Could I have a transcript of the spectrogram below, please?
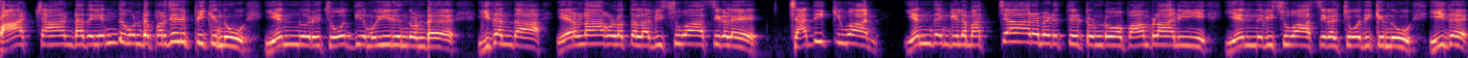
പാഷാണ്ഡത എന്തുകൊണ്ട് പ്രചരിപ്പിക്കുന്നു എന്നൊരു ചോദ്യം ഉയരുന്നുണ്ട്. ഇതെന്താ? എറണാകുളത്തുള്ള വിശ്വാസികളെ ചതിക്കുവാൻ എന്തെങ്കിലും അച്ചാരം എടുത്തിട്ടുണ്ടോ പാമ്പ്ലാനി എന്ന് വിശ്വാസികൾ ചോദിക്കുന്നു. ഇത്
